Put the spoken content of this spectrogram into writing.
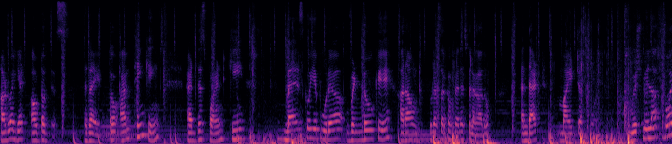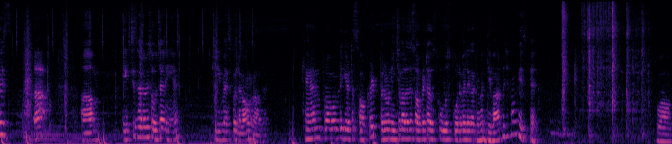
how do I get out of this right तो I am thinking at this point कि मैं इसको ये पूरा विंडो के अराउंड पूरा सर्कमफेरेंस पे लगा दूँ and that might just work wish me luck boys एक चीज़ मैंने सोचा नहीं है कि मैं इसको लगाऊँ कहाँ पे can probably get a socket पर वो नीचे वाला जो सॉकेट है उसको उस कोने में लगा के मैं दीवार पे चिपकाऊँगा इस पे? Wow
